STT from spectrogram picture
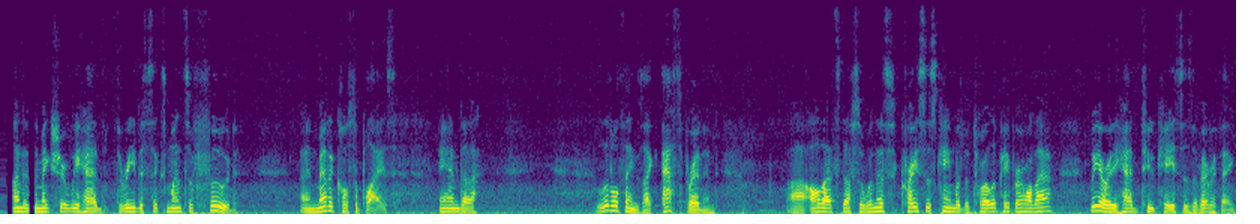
I wanted to make sure we had three to six months of food and medical supplies and uh, little things like aspirin and uh, all that stuff. So when this crisis came with the toilet paper and all that, we already had two cases of everything.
